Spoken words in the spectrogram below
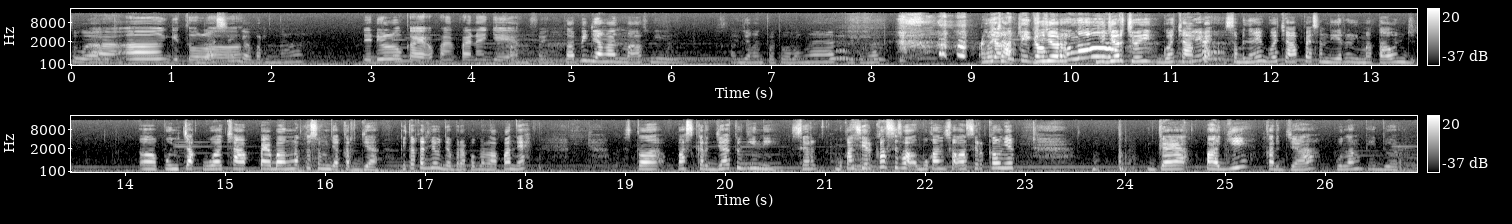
Tua ah, gitu? Ah, gitu Enggak loh. sih nggak pernah jadi lu kayak fine fine aja ya? Fine, fine. Tapi jangan maaf nih jangan tua-tua banget gitu kan. Gue capek 30. jujur jujur cuy gue capek. Sebenarnya gue capek sendiri lima tahun eh, puncak gue capek banget tuh semenjak kerja. Kita kerja udah berapa 8 ya? Setelah pas kerja tuh gini sir- bukan circle sih soal bukan soal circle-nya. Kayak pagi kerja pulang tidur.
